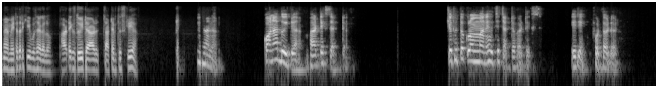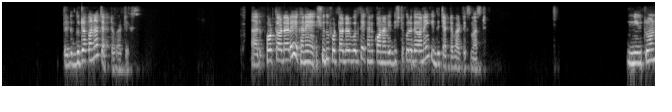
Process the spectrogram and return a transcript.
ম্যাম এটা তাহলে কি বোঝা গেল? ভার্টেক্স দুইটা আর চারটা মিথস্ক্রিয়া না না। কণা দুইটা ভার্টেক্স চারটা। চতুর্থ ক্রম মানে হচ্ছে চারটা ভার্টেক্স এই যে ফোর্থ অর্ডার দুটা কণা, চারটা ভার্টেক্স আর ফোর্থ অর্ডারে এখানে, শুধু ফোর্থ অর্ডার বলতে এখানে কণা নির্দিষ্ট করে দেওয়া নাই, কিন্তু চারটা ভার্টেক্স মাস্ট নিউট্রন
